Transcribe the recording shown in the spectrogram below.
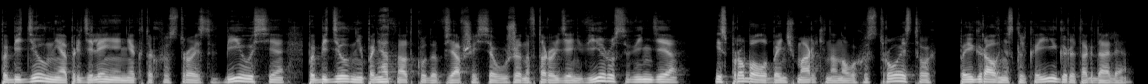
победил неопределение некоторых устройств в биосе, победил непонятно откуда взявшийся уже на второй день вирус в винде, испробовал бенчмарки на новых устройствах, поиграл в несколько игр и так далее.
